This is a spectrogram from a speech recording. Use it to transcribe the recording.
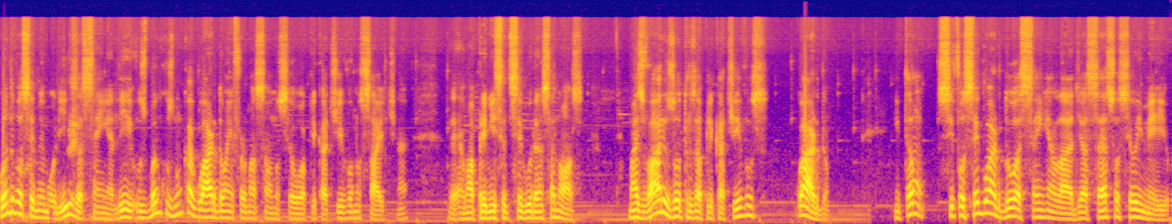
Quando você memoriza a senha ali, os bancos nunca guardam a informação no seu aplicativo ou no site, né? É uma premissa de segurança nossa. Mas vários outros aplicativos guardam. Então, se você guardou a senha lá de acesso ao seu e-mail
